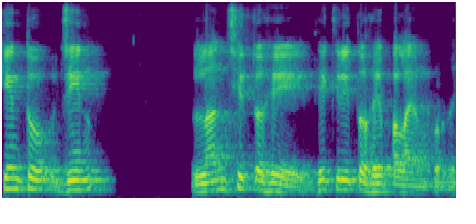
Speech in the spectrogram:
কিন্তু জিন লাঞ্ছিত হয়ে, ধিকৃত হয়ে পালায়ন করবে।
